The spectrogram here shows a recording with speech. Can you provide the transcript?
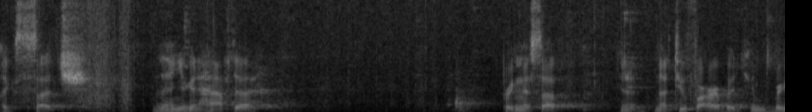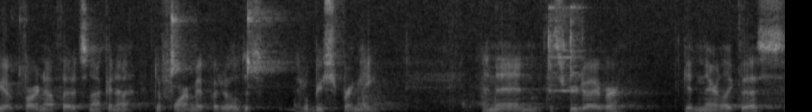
like such. Then you're going to have to bring this up, you know, not too far, but you can bring it up far enough that it's not going to deform it, but it'll just, it'll be springy. And then with the screwdriver, Get in there like this.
